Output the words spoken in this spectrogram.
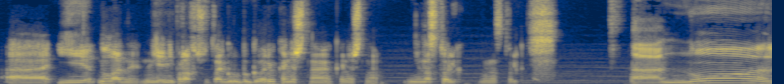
А, и, ну ладно, я не прав, что так грубо говорю, конечно, конечно, не настолько, не настолько. А, но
